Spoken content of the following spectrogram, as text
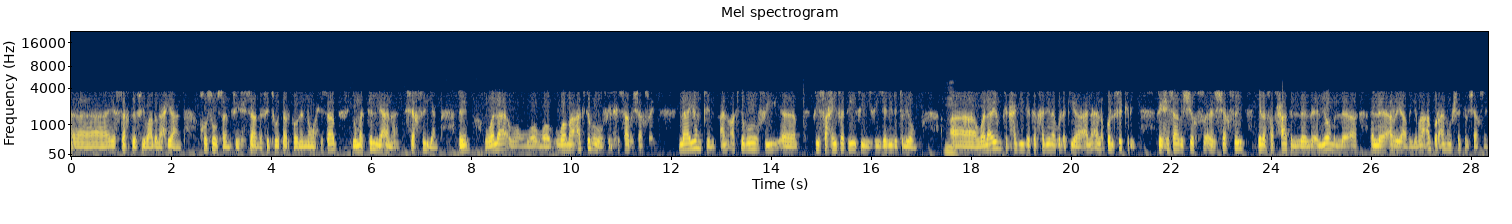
آه، يستخدم في بعض الأحيان خصوصا في حسابه في تويتر كون إنه حساب يمثلني أنا شخصيا زين؟ ولا وما أكتبه في الحساب الشخصي لا يمكن أن أكتبه في آه، في صحيفتي في في جريدة اليوم. آه ولا يمكن حقيقة خليني أقول لك إياها. أنا أنقل فكري في حساب الشخص الشخصي إلى صفحات اليوم الرياضية. ما أعبر عنه بشكل شخصي.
